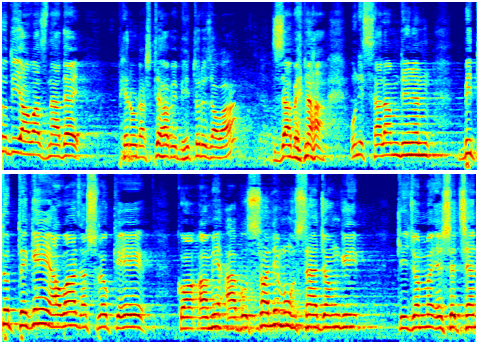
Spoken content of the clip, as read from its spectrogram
যদি আওয়াজ না দেয়, ফেরত আসতে হবে, ভিতরে যাওয়া যাবে না। উনি সালাম দিলেন ভিতর থেকে আওয়াজ আসলো কে? ক, আমি আবু সালে মুসা জঙ্গি। কি জন্য এসেছেন?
